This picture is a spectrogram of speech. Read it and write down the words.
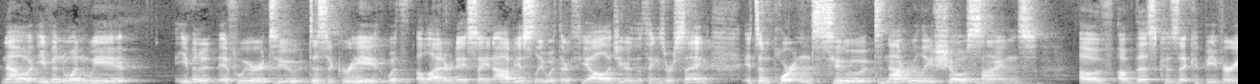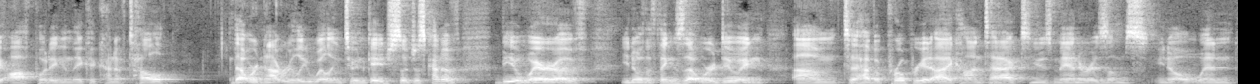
Now, even when we even if we were to disagree with a Latter day Saint, obviously with their theology or the things we're saying, it's important to, to not really show signs of, of this because it could be very off putting and they could kind of tell that we're not really willing to engage. So just kind of be aware of you know the things that we're doing um, to have appropriate eye contact, use mannerisms, you know when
